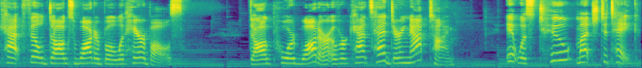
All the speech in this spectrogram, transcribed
Cat filled Dog's water bowl with hairballs. Dog poured water over Cat's head during nap time. It was too much to take.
